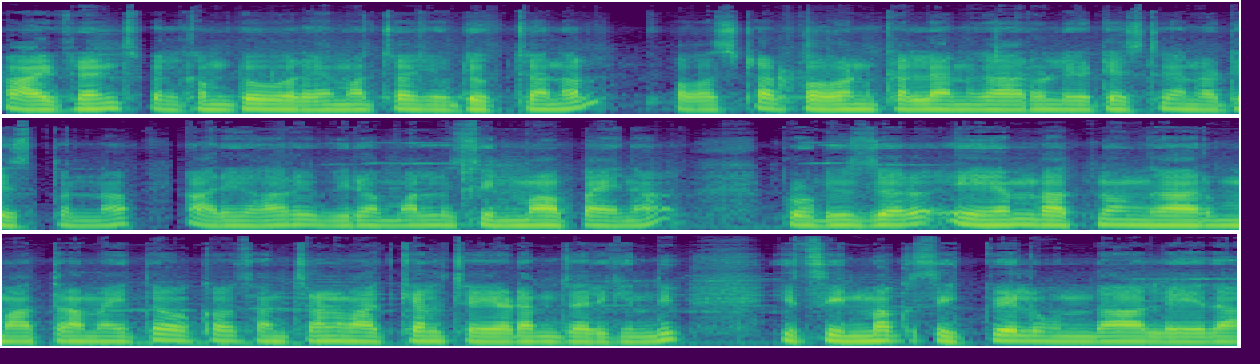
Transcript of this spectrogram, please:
హాయ్ ఫ్రెండ్స్ వెల్కమ్ టు రేమచ్చ యూట్యూబ్ ఛానల్ Power star Pawan Kalyan garu లేటెస్ట్గా నటిస్తున్న హరిహరి వీరమల్లు సినిమా పైన ప్రొడ్యూసర్ ఏఎం రత్నం గారు మాత్రమైతే ఒక సంచలన వ్యాఖ్యలు చేయడం జరిగింది. ఈ సినిమాకు సీక్వెల్ ఉందా లేదా?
